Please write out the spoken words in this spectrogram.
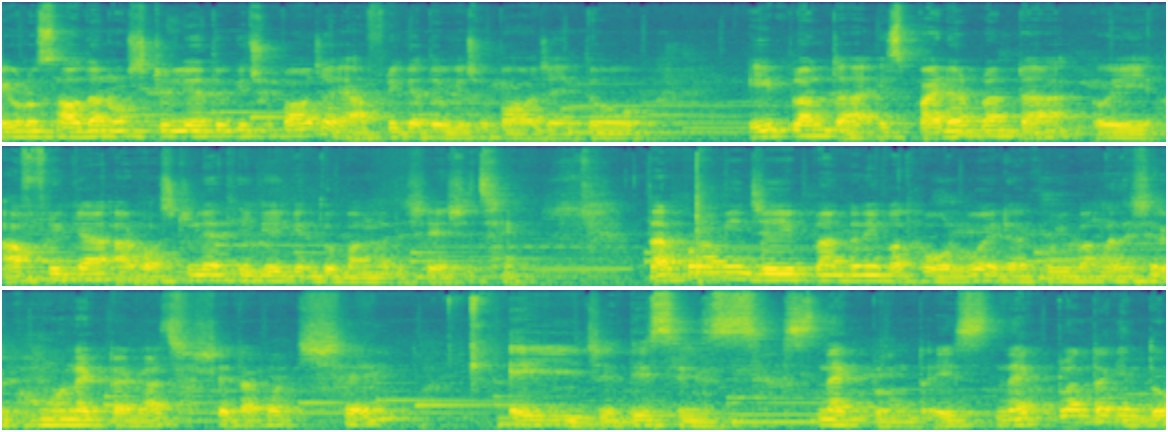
এগুলো সাউদার্ন অস্ট্রেলিয়াতেও কিছু পাওয়া যায়, আফ্রিকাতেও কিছু পাওয়া যায়। তো এই প্ল্যান্টটা এই স্পাইডার প্ল্যান্টটা ওই আফ্রিকা আর অস্ট্রেলিয়া থেকেই কিন্তু বাংলাদেশে এসেছে। তারপর আমি যেই প্ল্যান্টটা নিয়ে কথা বলব, এটা খুবই বাংলাদেশের কমন একটা গাছ, সেটা হচ্ছে এই যে দিস ইজ স্ন্যাক প্ল্যান্ট এই স্ন্যাক প্ল্যান্টটা কিন্তু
